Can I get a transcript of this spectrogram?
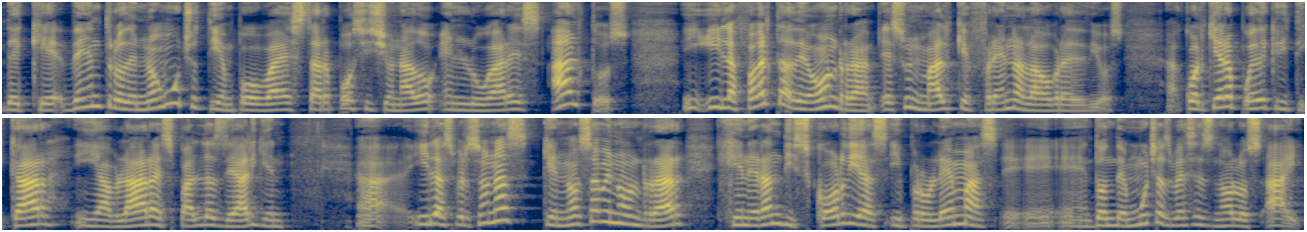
de que dentro de no mucho tiempo va a estar posicionado en lugares altos. Y, la falta de honra es un mal que frena la obra de Dios. Ah, cualquiera puede criticar y hablar a espaldas de alguien, Ah, y las personas que no saben honrar generan discordias y problemas eh, eh, eh, donde muchas veces no los hay.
